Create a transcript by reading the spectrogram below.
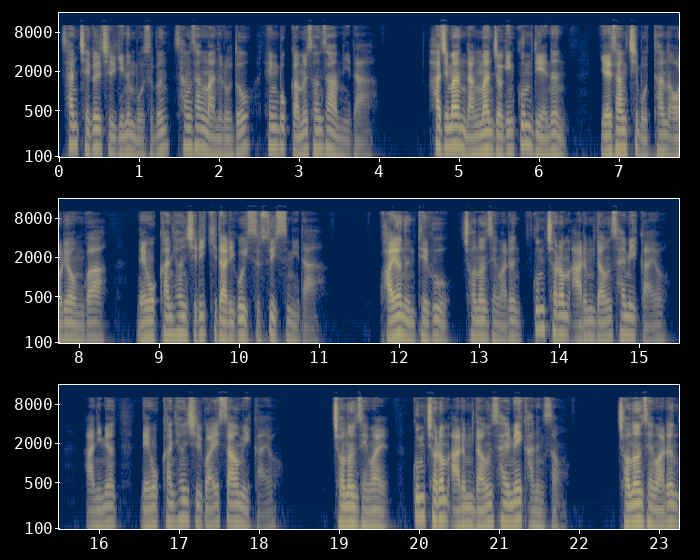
산책을 즐기는 모습은 상상만으로도 행복감을 선사합니다. 하지만 낭만적인 꿈 뒤에는 예상치 못한 어려움과 냉혹한 현실이 기다리고 있을 수 있습니다. 과연 은퇴 후 전원 생활은 꿈처럼 아름다운 삶일까요? 아니면 냉혹한 현실과의 싸움일까요? 전원 생활, 꿈처럼 아름다운 삶의 가능성. 전원 생활은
